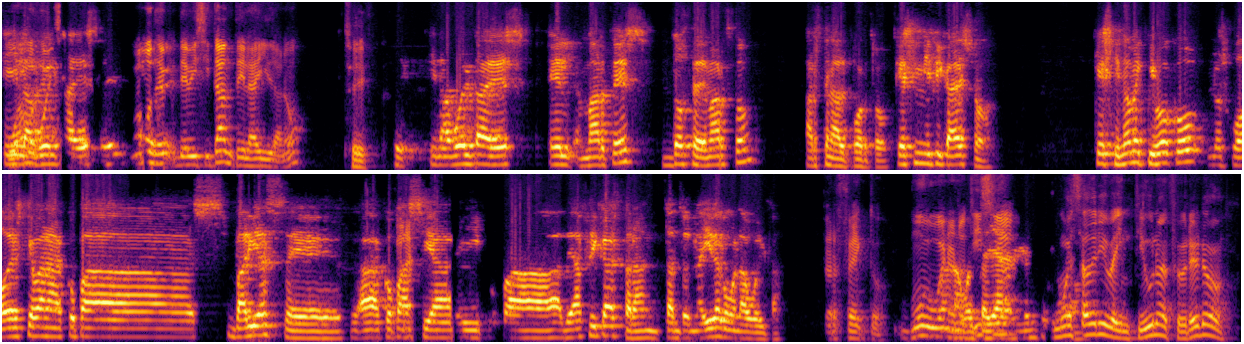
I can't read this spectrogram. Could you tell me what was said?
Y la vuelta es. Vamos de, visitante la ida, ¿no? Sí. Y la vuelta es el martes 12 de marzo, Arsenal-Porto. ¿Qué significa eso? Que si no me equivoco, los jugadores que van a copas varias, eh, a Copa Asia y Copa de África, estarán tanto en la ida como en la vuelta. Perfecto. Muy buena noticia. ¿Cómo es Adri? ¿21 de febrero?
